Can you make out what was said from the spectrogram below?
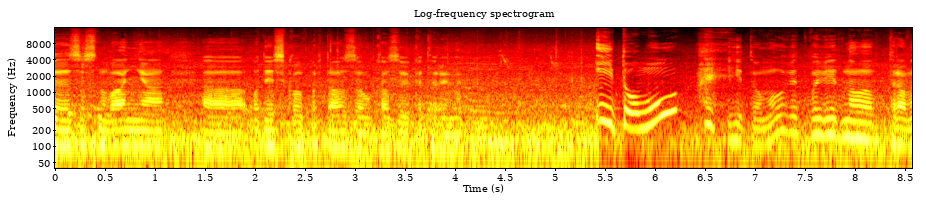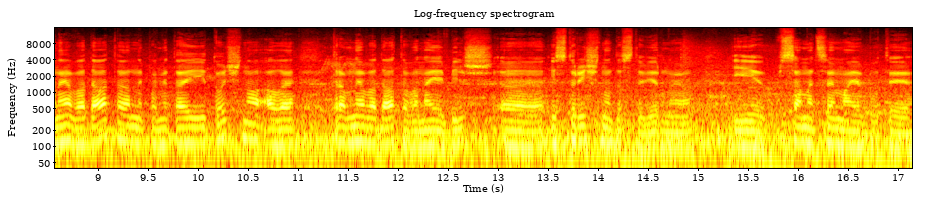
е, заснування одеського порта за указою Катерини. І тому І тому, відповідно, травнева дата, не пам'ятаю її точно, але травнева дата вона є більш е, історично достовірною. І саме це має бути е,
